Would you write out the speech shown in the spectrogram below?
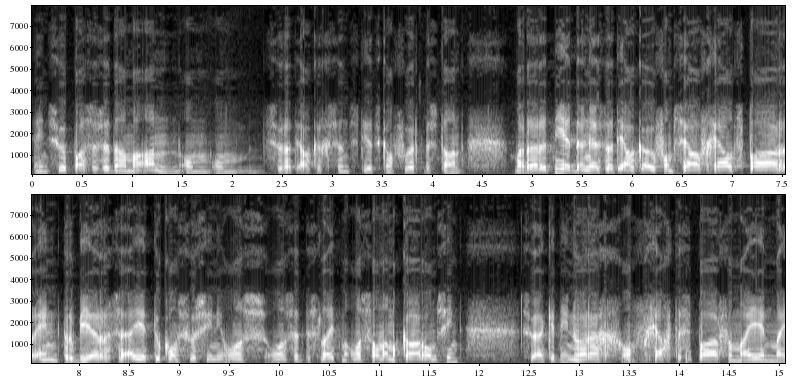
en so pas ons dit dan maar aan om om sodat elke gesin steeds kan voortbestaan. Maar dat dit nie 'n ding is wat elke ou vir homself geld spaar en probeer sy eie toekoms voorsien nie. Ons ons het besluit maar ons sal na mekaar omsien. So ek het nie nodig om geld te spaar vir my en my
